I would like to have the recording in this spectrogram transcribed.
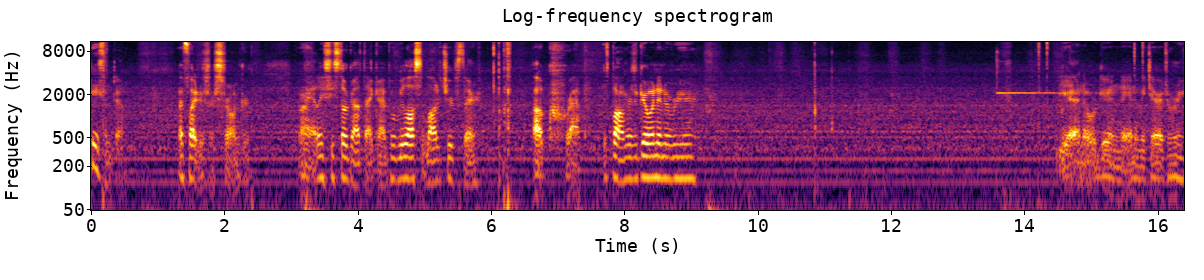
Chase him down. My fighters are stronger. Alright, at least we still got that guy, but we lost a lot of troops there. Oh crap. His bombers are going in over here. Yeah, I know we're getting into enemy territory.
